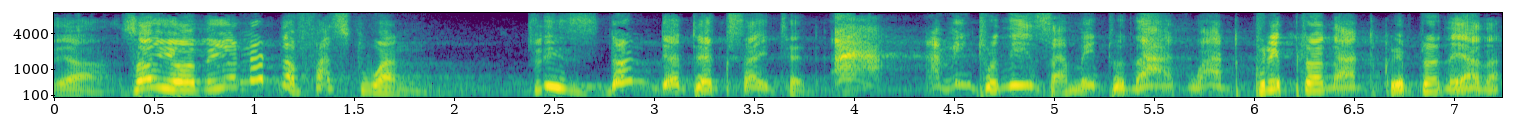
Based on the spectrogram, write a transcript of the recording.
Yeah. So you're, you're not the first one. Please don't get excited. Ah, I'm into this, I'm into that. What? Crypto that, crypto the other.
